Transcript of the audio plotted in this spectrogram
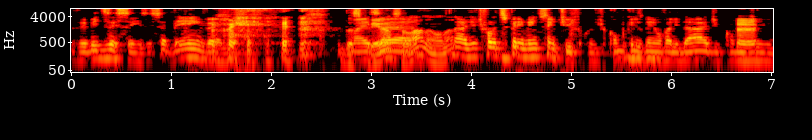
VB 16, isso é bem velho. Das Mas, crianças é, lá, não, né? Não, a gente falou de experimentos científicos, de como que eles ganham validade, como É. que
